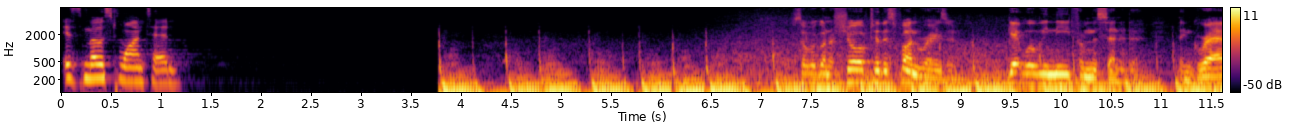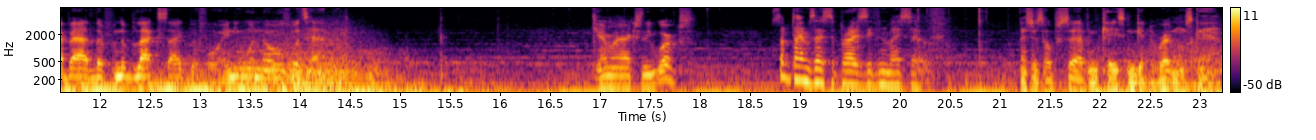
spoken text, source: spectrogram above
is Most Wanted. So we're gonna show up to this fundraiser, get what we need from the senator, then grab Adler from the black site before anyone knows what's happened. Camera actually works. Sometimes I surprise even myself. Let's just hope Sev and Case can get the retinal scan.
